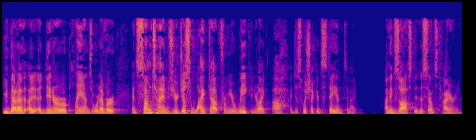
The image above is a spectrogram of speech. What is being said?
you've got a, a dinner or plans or whatever, and sometimes you're just wiped out from your week and you're like, ah, oh, I just wish I could stay in tonight. I'm exhausted. This sounds tiring.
